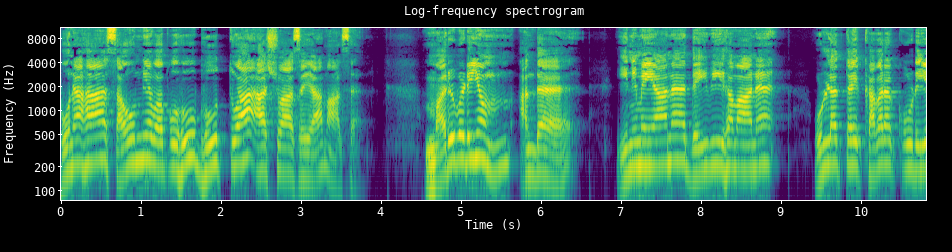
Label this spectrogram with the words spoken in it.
புனகா சௌமிய வபுகு பூத்வா ஆஸ்வாசையாம் ஆசை. மறுபடியும் அந்த இனிமையான தெய்வீகமான உள்ளத்தை கவரக்கூடிய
